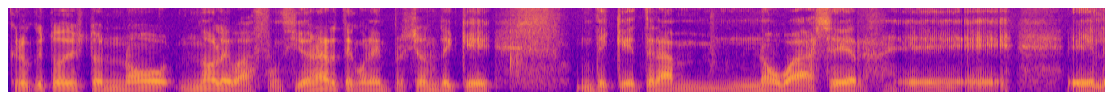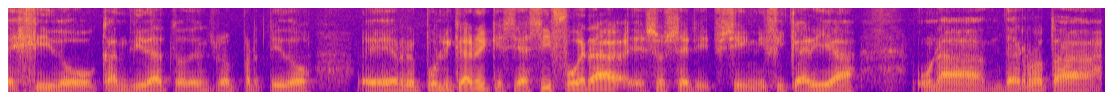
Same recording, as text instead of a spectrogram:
Creo que todo esto no, no le va a funcionar. Tengo la impresión de que, de que Trump no va a ser eh, elegido candidato dentro del Partido Republicano y que si así fuera, eso significaría una derrota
